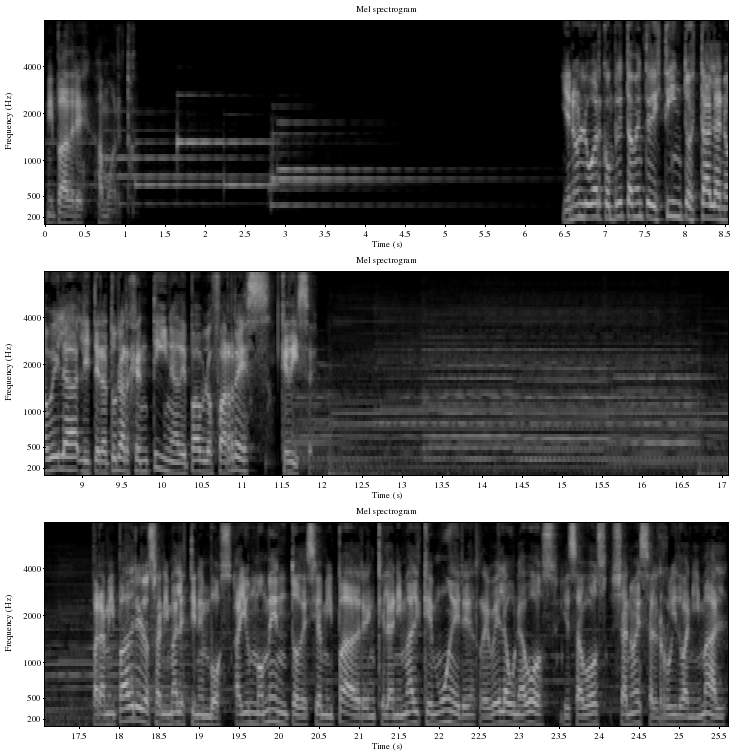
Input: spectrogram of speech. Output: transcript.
mi padre ha muerto. Y en un lugar completamente distinto está la novela Literatura Argentina de Pablo Farrés, que dice, Para mi padre los animales tienen voz. Hay un momento, decía mi padre, en que el animal que muere revela una voz y esa voz ya no es el ruido animal,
